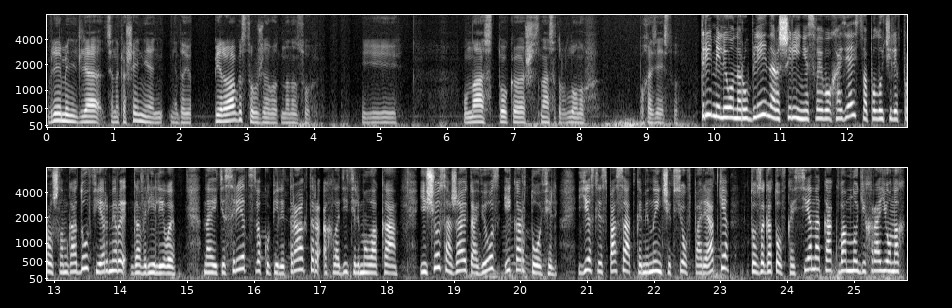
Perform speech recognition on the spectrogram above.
времени для сенокошения не дает. 1 августа уже вот на носу. И у нас только 16 рулонов по хозяйству. 3 миллиона рублей на расширение своего хозяйства получили в прошлом году фермеры Гаврилиевы. На эти средства купили трактор, охладитель молока. Еще сажают овес и картофель. Если с посадками нынче все в порядке, то заготовка сена, как во многих районах,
